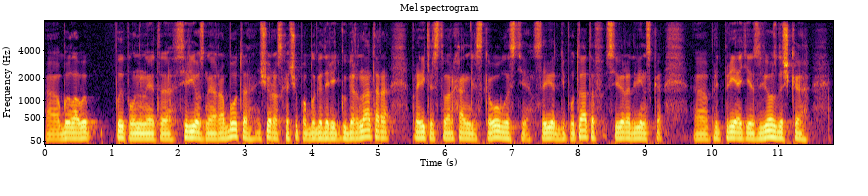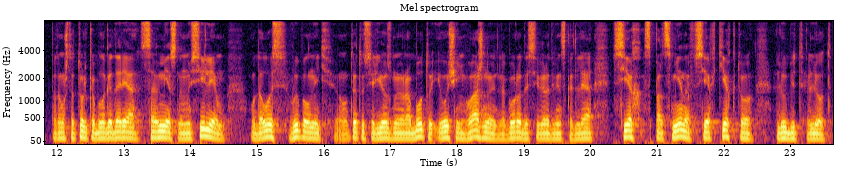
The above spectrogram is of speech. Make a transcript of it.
э, было выполнена эта серьезная работа. Еще раз хочу поблагодарить губернатора, правительство Архангельской области, Совет депутатов Северодвинска, э, предприятие «Звездочка», потому что только благодаря совместным усилиям удалось выполнить вот эту серьезную работу и очень важную для города Северодвинска, для всех спортсменов, всех тех, кто любит лед.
